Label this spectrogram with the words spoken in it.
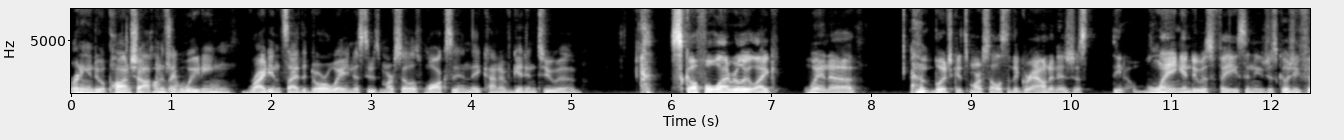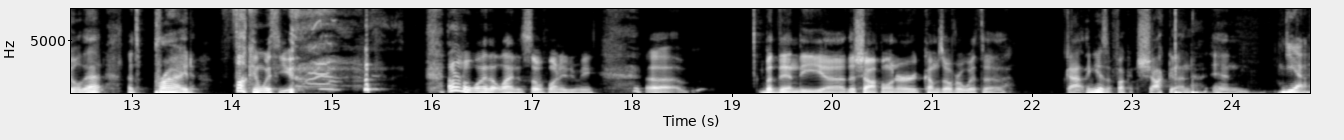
running into a pawn shop Pawn and is like shop, waiting right inside the doorway. And as soon as marcellus walks in they kind of get into a scuffle. I really like when uh butch gets marcellus to the ground and is just you know laying into his face. And he just goes you feel that? That's pride fucking with you i don't know why that line is so funny to me uh but then the uh the shop owner comes over with a god i think he has a fucking shotgun and Yeah.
